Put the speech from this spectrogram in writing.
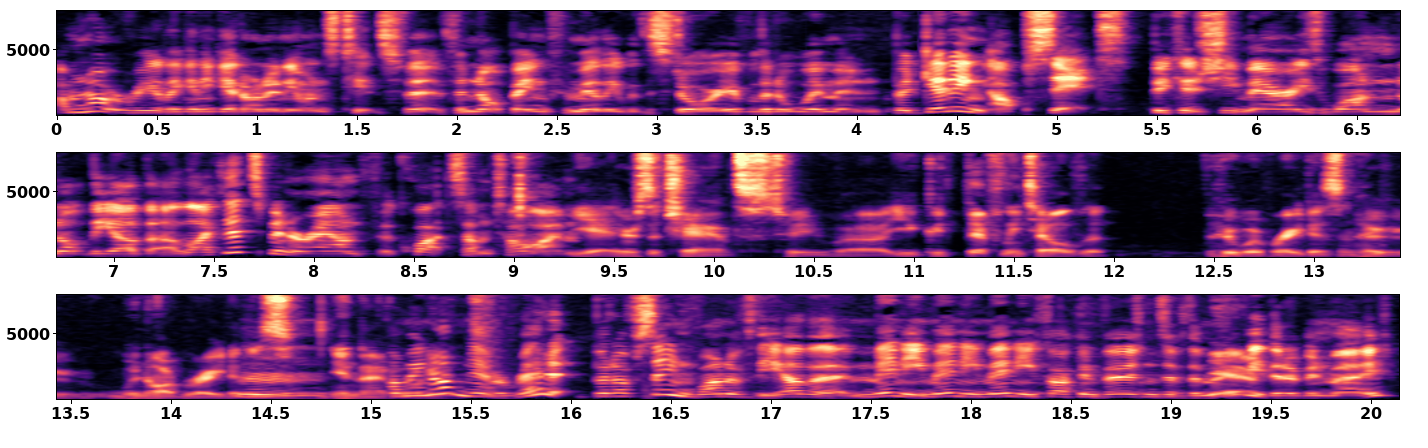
I'm not really going to get on anyone's tits for, for not being familiar with the story of Little Women, but getting upset because she marries one, not the other, like that's been around for quite some time. yeah, there's a chance to. Uh, you could definitely tell that who were readers and who were not readers in that. I mean, I've never read it, but I've seen one of the other many, many, many fucking versions of the movie Yeah. that have been made.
